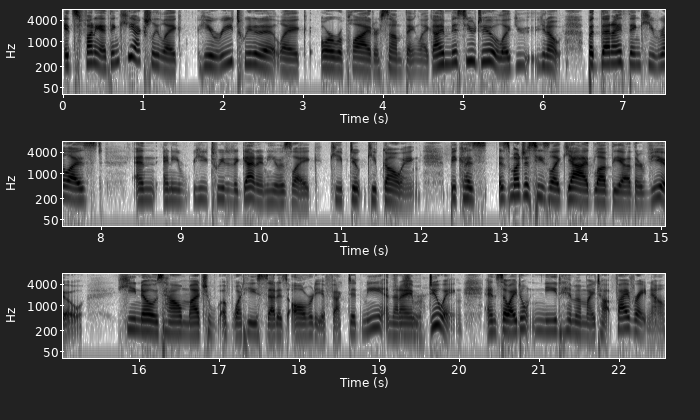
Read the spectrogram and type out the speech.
it's funny. I think he actually like he retweeted it like or replied or something like I miss you too. Like you you know. But then I think he realized and and he he tweeted again and he was like keep do keep going because as much as he's like yeah I'd love the other view. He knows how much of what he said has already affected me and that I am doing. And so I don't need him in my top five right now.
